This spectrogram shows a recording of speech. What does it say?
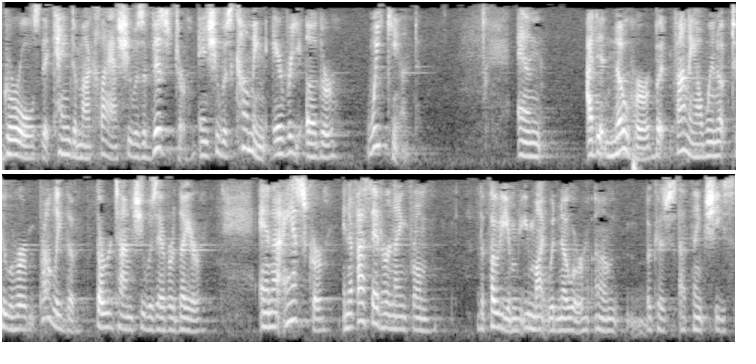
girls that came to my class, she was a visitor, and she was coming every other weekend. And I didn't know her, but finally I went up to her, probably the third time she was ever there. And I asked her, and if I said her name from the podium, you might would know her um, because I think she's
